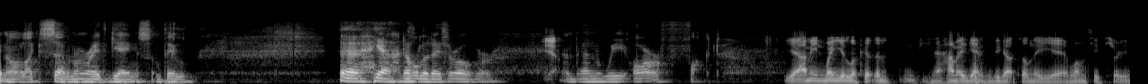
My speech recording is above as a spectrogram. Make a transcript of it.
you know like seven or eight games until uh, yeah the holidays are over. Yeah. and then we are fucked. Yeah, I mean, when you look at the, you know, how many games have you got till New Year? One, two, three,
